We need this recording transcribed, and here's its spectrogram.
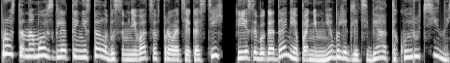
Просто, на мой взгляд, ты не стала бы сомневаться в правоте костей, если бы гадания по ним не были для тебя такой рутиной.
